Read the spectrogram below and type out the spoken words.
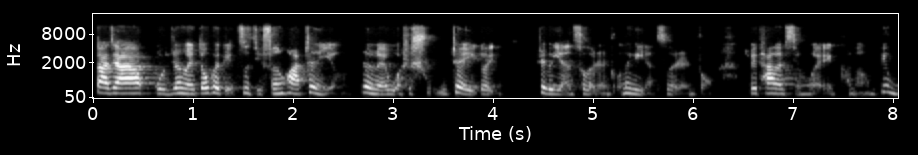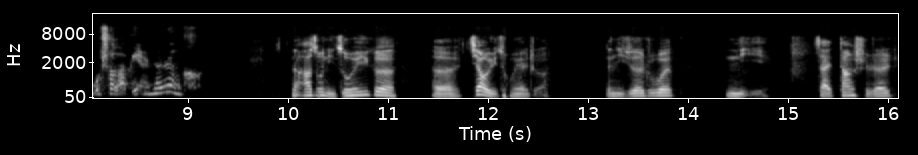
大家我认为都会给自己分化阵营，认为我是属于这一个这个颜色的人种，那个颜色的人种，所以他的行为可能并不受到别人的认可。那阿祖，你作为一个呃教育从业者，那你觉得如果你在当时的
